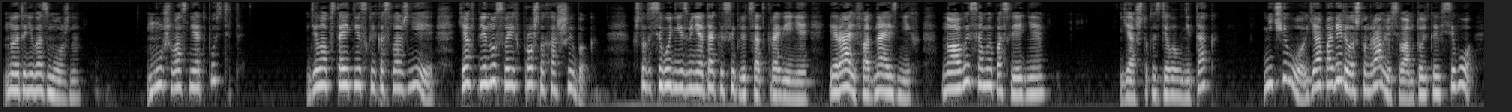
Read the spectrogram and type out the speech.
Но это невозможно. Муж вас не отпустит? Дело обстоит несколько сложнее. Я в плену своих прошлых ошибок. Что-то сегодня из меня так и сыплются откровения, и Ральф — одна из них. Ну а вы — самая последняя. Я что-то сделал не так? Ничего, я поверила, что нравлюсь вам только и всего —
